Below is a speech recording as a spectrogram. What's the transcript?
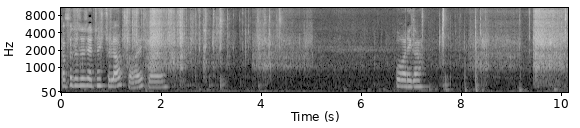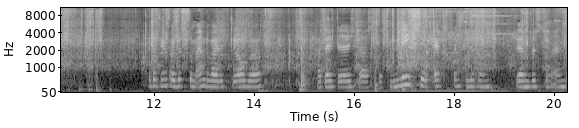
Ich hoffe, das ist jetzt nicht zu laut für euch, weil. Boah, Digga. Geht auf jeden Fall bis zum Ende, weil ich glaube tatsächlich, dass das nicht so extrem viele hören werden bis zum Ende.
